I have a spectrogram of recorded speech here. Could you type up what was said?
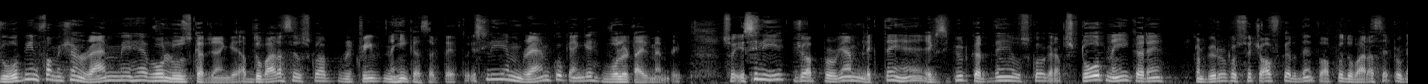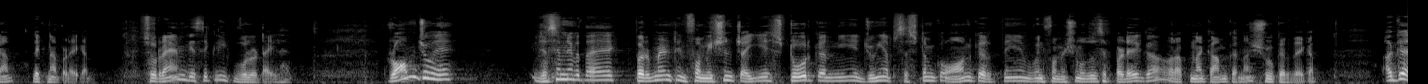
جو بھی انفارمیشن ریم میں ہے، وہ لوز کر جائیں گے۔ اب دوبارہ سے اس کو آپ ریٹریو نہیں کر سکتے۔ تو اس لیے ہم ریم کو کہیں گے وولوٹائل میموری سو اسی لیے جو آپ پروگرام لکھتے ہیں ایگزیکیوٹ کرتے ہیں، اس کو اگر آپ اسٹور نہیں کریں، کمپیوٹر کو سوئچ آف کر دیں، تو آپ کو دوبارہ سے پروگرام لکھنا پڑے گا۔ سو ریم بیسکلی وولوٹائل ہے. روم جو ہے جیسے ہم نے بتایا پرماننٹ انفارمیشن چاہیے اسٹور کرنی ہے جو ہی آپ سسٹم کو آن کرتے ہیں وہ انفارمیشن ادھر سے پڑے گا اور اپنا کام کرنا شروع کر دے گا. اگر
